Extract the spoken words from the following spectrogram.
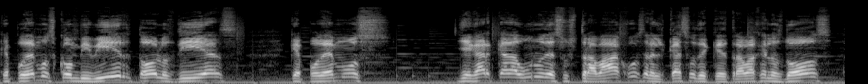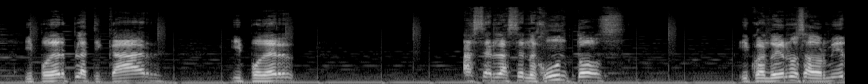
que podemos convivir todos los días, que podemos llegar cada uno de sus trabajos, en el caso de que trabajen los dos, y poder platicar y poder hacer la cena juntos y cuando irnos a dormir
